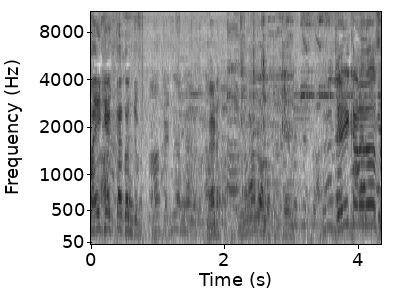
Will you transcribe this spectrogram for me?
పైకి ఎక్క కొంచెం. మేడం. జై కనదాస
